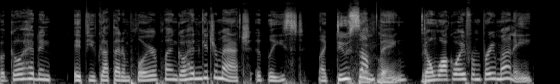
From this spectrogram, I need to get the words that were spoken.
But go ahead and if you've got that employer plan, go ahead and get your match at least. Like do something. Don't walk away from free money.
